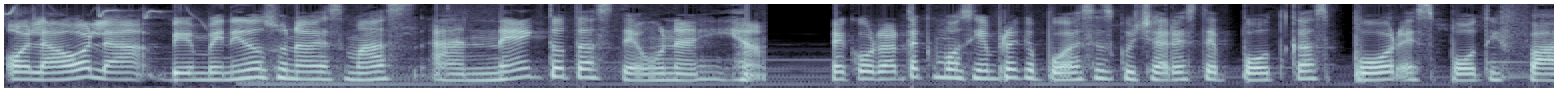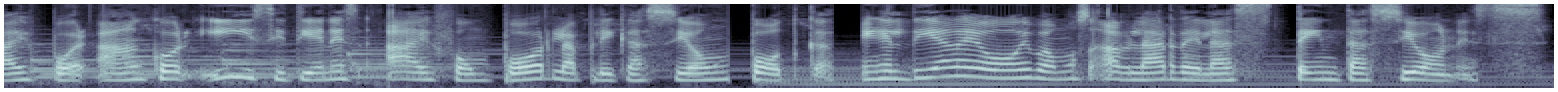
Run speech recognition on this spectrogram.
Hola, hola, bienvenidos una vez más a Anécdotas de una hija. Recordarte como siempre que puedes escuchar este podcast por Spotify, por Anchor y si tienes iPhone por la aplicación podcast. En el día de hoy vamos a hablar de las tentaciones.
